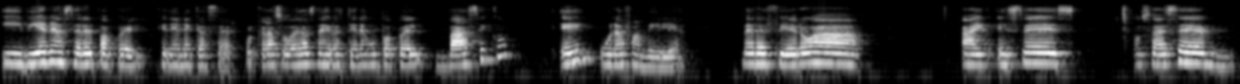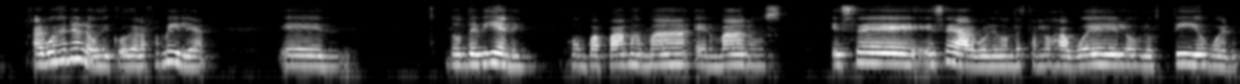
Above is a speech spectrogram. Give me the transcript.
y viene a hacer el papel que tiene que hacer, porque las ovejas negras tienen un papel básico en una familia. Me refiero a, a ese, o sea, ese árbol genealógico de la familia. eh, donde vienen con papá, mamá, hermanos, ese, ese árbol donde están los abuelos, los tíos, bueno.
